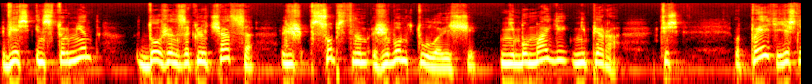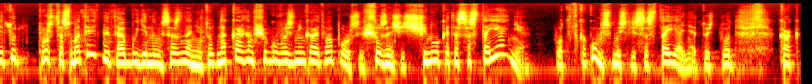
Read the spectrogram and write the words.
весь инструмент должен заключаться лишь в собственном живом туловище, ни бумаги, ни пера. То есть Вот понимаете, если тут просто смотреть на это обыденным сознанием, то на каждом шагу возникают вопросы. Что значит, щенок – это состояние? Вот в каком смысле состояние? То есть, вот как,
